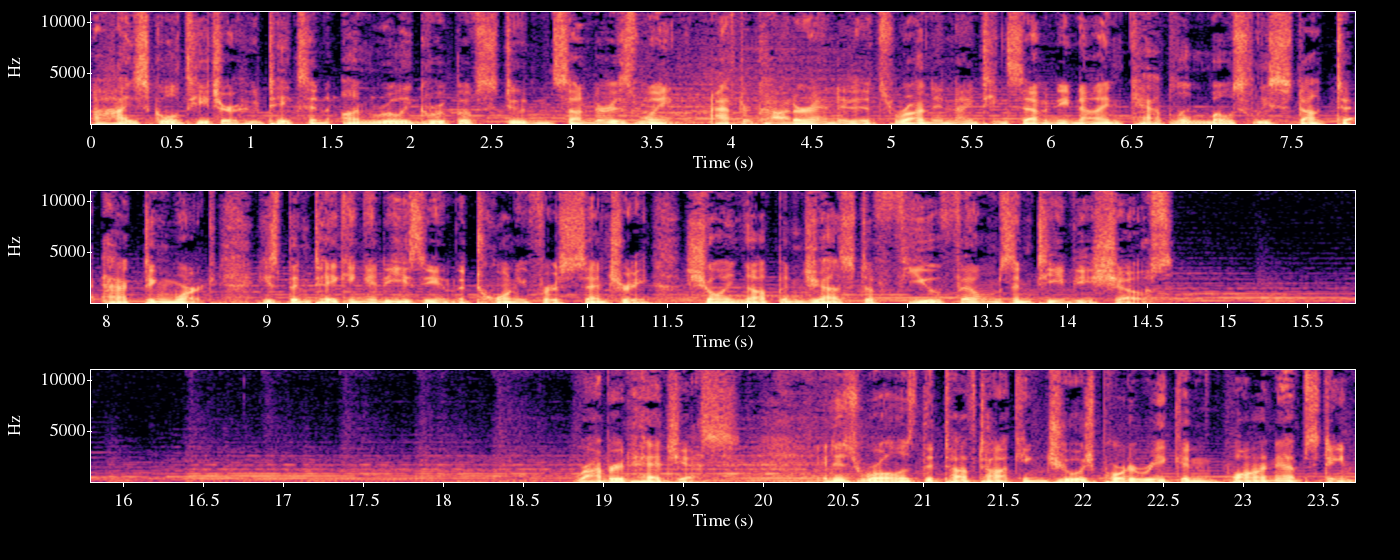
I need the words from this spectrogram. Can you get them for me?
a high school teacher who takes an unruly group of students under his wing. After Kotter ended its run in 1979, Kaplan mostly stuck to acting work. He's been taking it easy in the 21st century, showing up in just a few films and TV shows. Robert Hegyes. In his role as the tough talking Jewish Puerto Rican Juan Epstein,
